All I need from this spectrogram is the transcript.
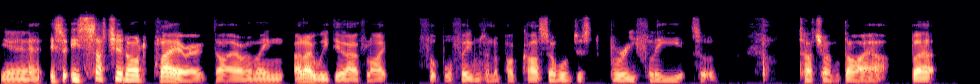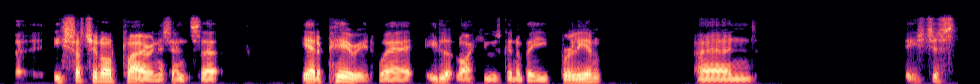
Yeah. It's he's such an odd player, Eric Dier. I mean, I know we do have like football themes on the podcast, so we'll just briefly sort of touch on Dier. But uh, he's such an odd player in the sense that he had a period where he looked like he was going to be brilliant, and he's just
